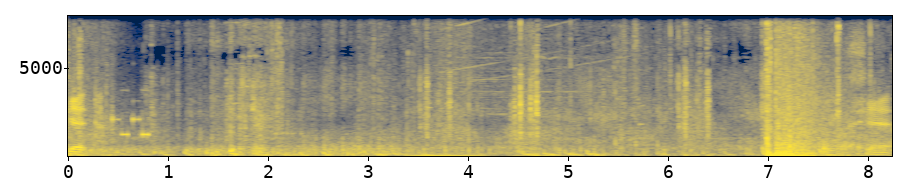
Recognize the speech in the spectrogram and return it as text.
Shit. Oh, shit.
